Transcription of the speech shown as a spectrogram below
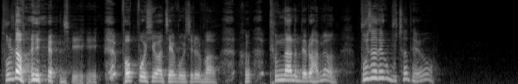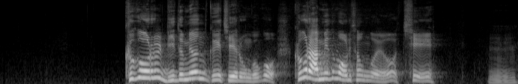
둘 다 많이 해야지. 법보시와 재보시를 막 틈나는 대로 하면 부자 되고 부처 돼요. 그거를 믿으면 그게 지혜로운 거고 그걸 안 믿으면 어리석은 거예요. 치. 음.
